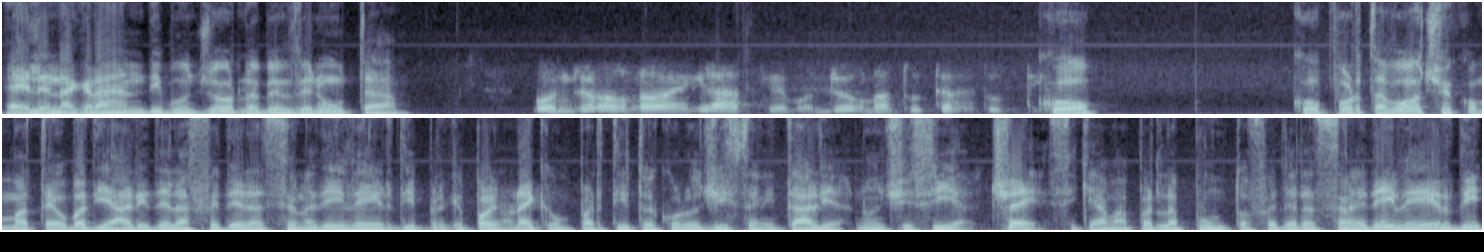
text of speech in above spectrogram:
Elena Grandi, buongiorno e benvenuta. Buongiorno e grazie, buongiorno a tutte e a tutti. Co- co-portavoce con Matteo Badiali della Federazione dei Verdi, perché poi non è che un partito ecologista in Italia non ci sia, c'è, si chiama per l'appunto Federazione dei Verdi,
